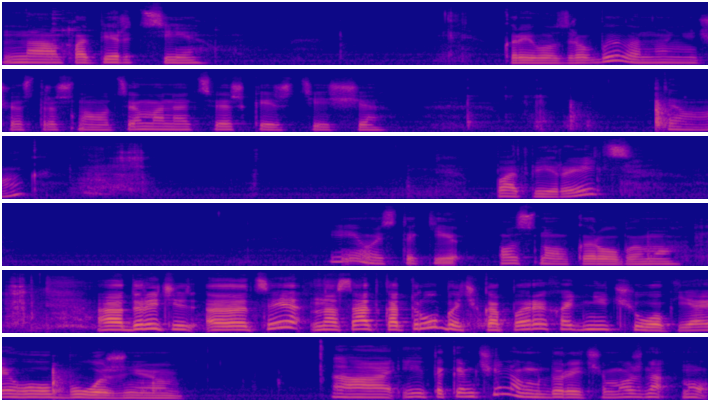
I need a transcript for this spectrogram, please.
на папірці. Криво зробила, ну нічого страшного. Це в мене цвяшки ж ті ще. Так. Папірець. І ось такі основки робимо. До речі, е, це насадка трубочка, переходничок. Я його обожнюю. І таким чином, до речі, можна. ну,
